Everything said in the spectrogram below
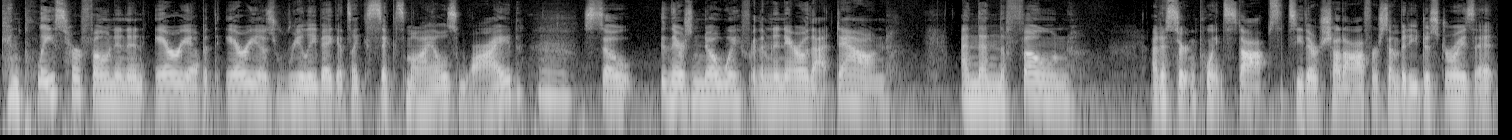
can place her phone in an area, but the area is really big. It's like six miles wide. Hmm. So there's no way for them to narrow that down. And then the phone at a certain point stops. It's either shut off or somebody destroys it.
